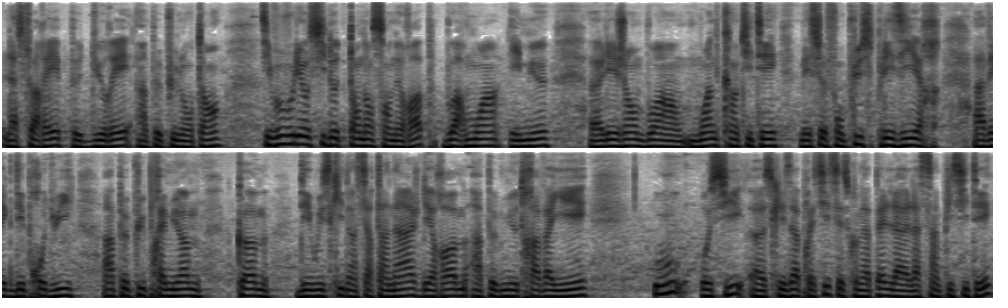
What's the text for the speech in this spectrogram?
la soirée peut durer un peu plus longtemps. Si vous voulez aussi d'autres tendances en Europe, boire moins et mieux, euh, les gens boivent moins de quantité mais se font plus plaisir avec des produits un peu plus premium comme des whiskies d'un certain âge, des rhums un peu mieux travaillés, ou aussi euh, ce qu'ils apprécient, c'est ce qu'on appelle la, simplicité.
